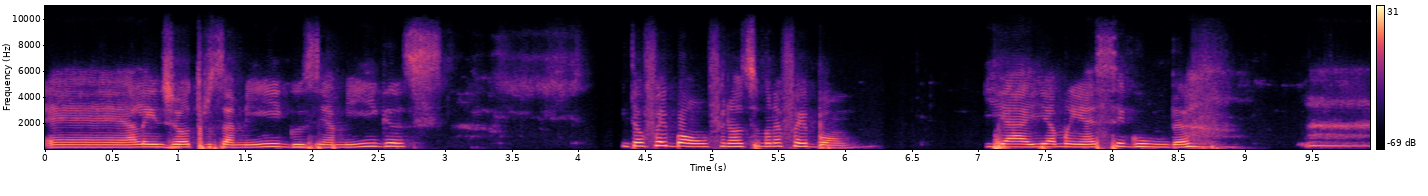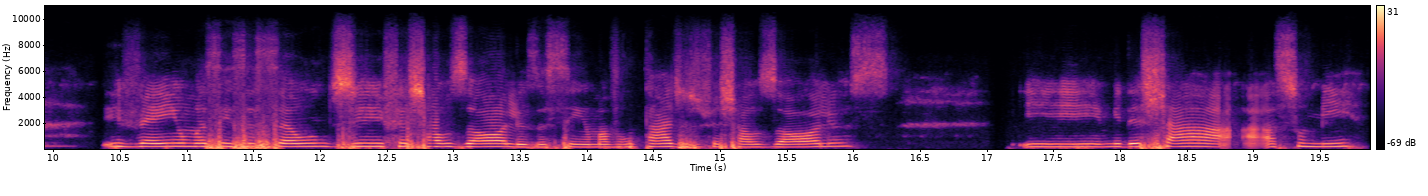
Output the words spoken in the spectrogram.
É, além de outros amigos e amigas. Então foi bom, o final de semana foi bom. E aí amanhã é segunda. E vem uma sensação de fechar os olhos, assim, uma vontade de fechar os olhos e me deixar assumir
